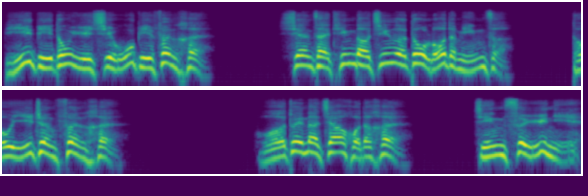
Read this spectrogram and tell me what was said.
比比东语气无比愤恨，现在听到金鳄斗罗的名字，都一阵愤恨。我对那家伙的恨，仅次于你。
